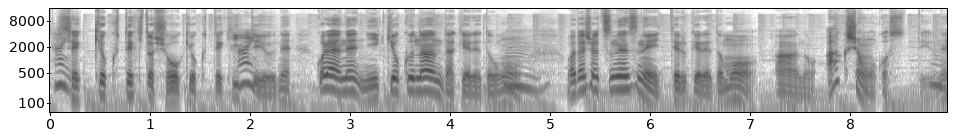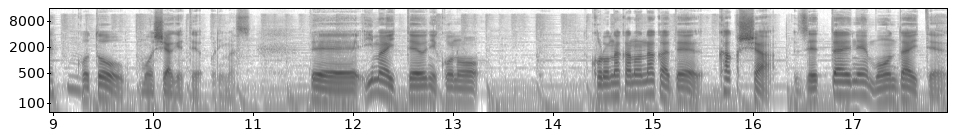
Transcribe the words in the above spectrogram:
はい、積極的と消極的っていうね、はい、これはね2極なんだけれども、うん、私は常々言ってるけれどもあのアクションを起こすっていうね、うんうん、ことを申し上げておりますで今言ったようにこのコロナ禍の中で各社絶対ね問題点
